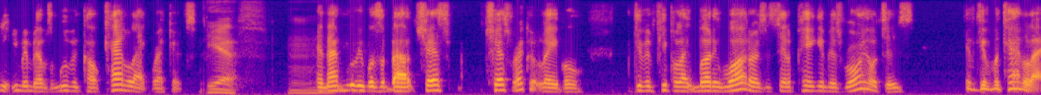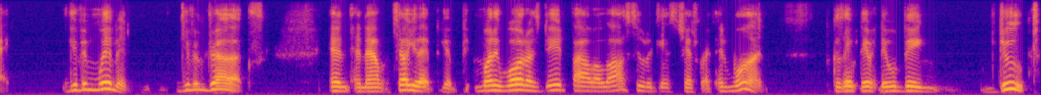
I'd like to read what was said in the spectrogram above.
You remember there was a movie called Cadillac Records. Yes. Mm-hmm. And that movie was about Chess Chess record label giving people like Muddy Waters instead of paying him his royalties, give him a Cadillac, give him women, give him drugs. And and I'll tell you that Muddy Waters did file a lawsuit against Chess Records and won because they, they, they were being duped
